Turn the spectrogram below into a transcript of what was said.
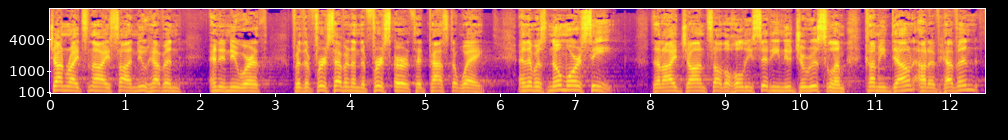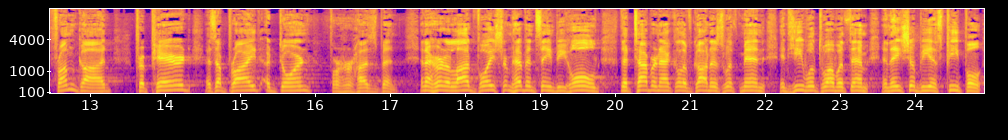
John writes, Now I saw a new heaven and a new earth, for the first heaven and the first earth had passed away, and there was no more sea. Then I, John, saw the holy city, New Jerusalem, coming down out of heaven from God, prepared as a bride adorned for her husband. And I heard a loud voice from heaven saying, Behold, the tabernacle of God is with men, and he will dwell with them, and they shall be his people,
